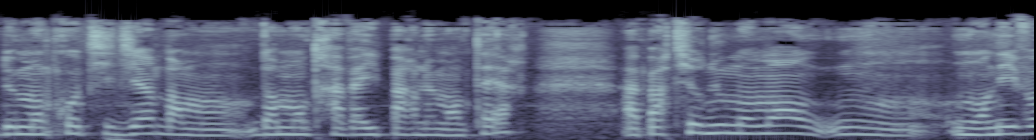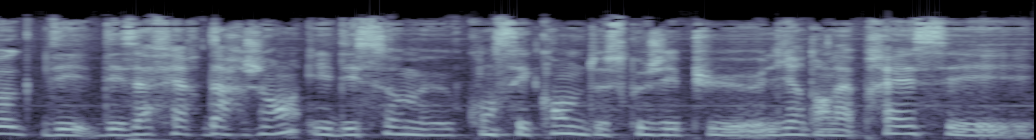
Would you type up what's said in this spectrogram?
de mon quotidien dans mon, dans mon travail parlementaire. À partir du moment où on, évoque des, des affaires d'argent et des sommes conséquentes de ce que j'ai pu lire dans la presse et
